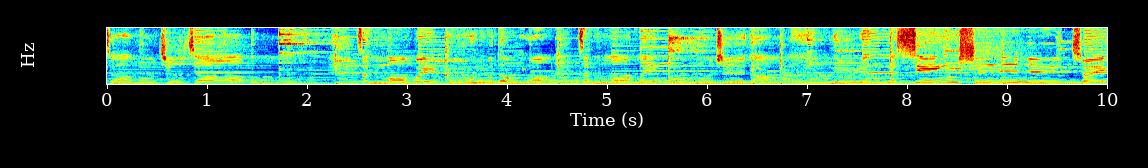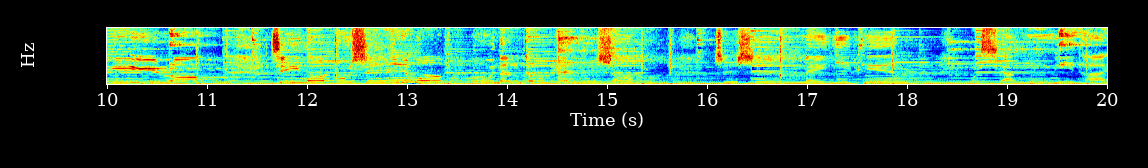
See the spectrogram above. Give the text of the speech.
走就走，怎么会不懂我？怎么会不知道？女人的心是脆弱。寂寞不是我不能够忍受，只是每一天我想你太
